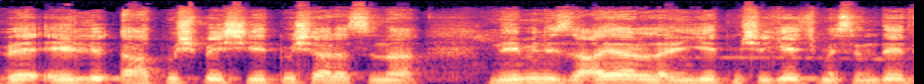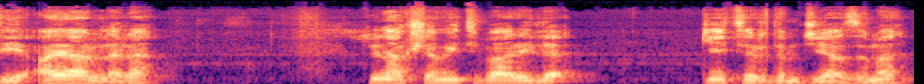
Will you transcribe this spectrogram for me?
ve 50 65-70 arasına neminizi ayarlayın 70'i geçmesin dediği ayarlara dün akşam itibariyle getirdim cihazımı.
